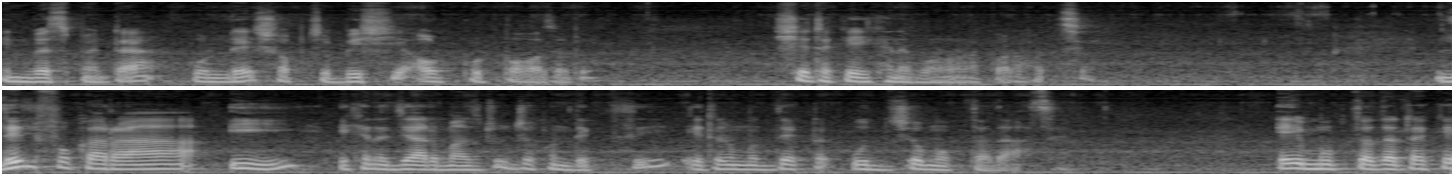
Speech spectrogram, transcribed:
ইনভেস্টমেন্টটা করলে সবচেয়ে বেশি আউটপুট পাওয়া যাবে। সেটাকে এখানে বর্ণনা করা হচ্ছে। লিল ফোকারা ই এখানে যার মাজরুর যখন দেখছি, এটার মধ্যে একটা উজ্জ মুক্তাদা আছে। এই মুক্তাদাটাকে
